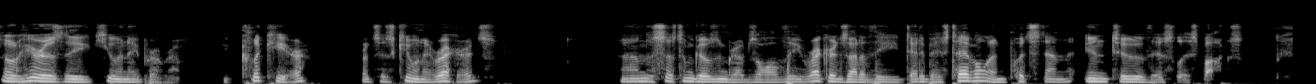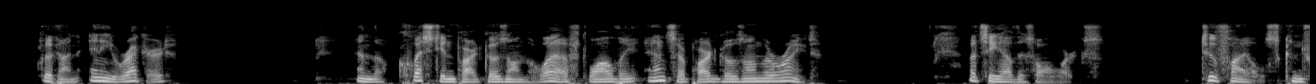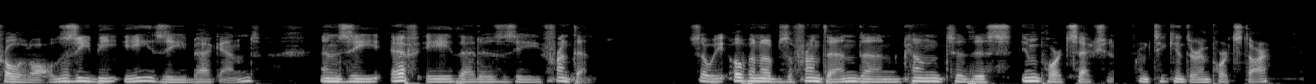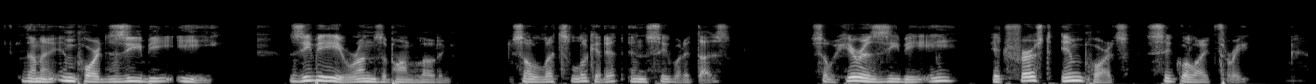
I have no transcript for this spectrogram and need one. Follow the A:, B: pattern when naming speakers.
A: So here is the Q&A program. You click here where it says Q&A records and the system goes and grabs all the records out of the database table and puts them into this list box. Click on any record and the question part goes on the left while the answer part goes on the right. Let's see how this all works. Two files control it all, ZBE, Z backend, and ZFE, that is the front end. So we open up the front end and come to this import section from tkinter import star. Then I import ZBE. ZBE runs upon loading. So let's look at it and see what it does. So here is ZBE. It first imports SQLite 3.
